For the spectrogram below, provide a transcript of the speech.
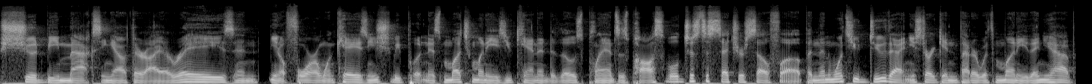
should be maxing out their IRAs and, you know, 401ks, and you should be putting as much money as you can into those plans as possible just to set yourself up. And then once you do that and you start getting better with money, then you have,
